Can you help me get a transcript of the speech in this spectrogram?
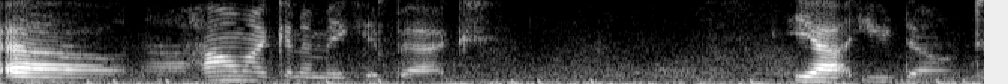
Oh, no. Gonna make it back? Yeah, you don't.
